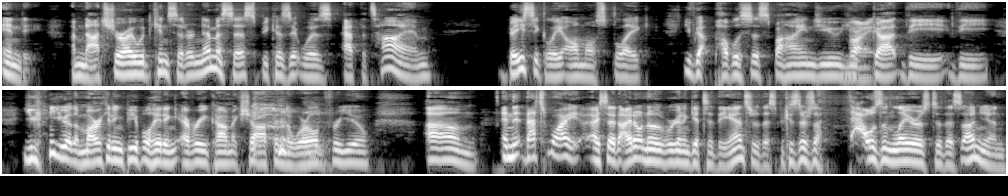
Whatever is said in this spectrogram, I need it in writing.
indie. I'm not sure I would consider Nemesis because it was at the time basically almost like you've got publicists behind you, you've Right. got the the you you got the marketing people hitting every comic shop in the world for you. Um, and th- that's why I said I don't know we're going to get to the answer to this because there's a thousand layers to this onion.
